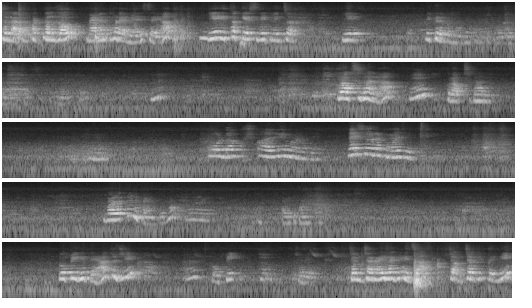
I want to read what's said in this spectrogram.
चला आता पटकन जाऊ. मॅडम थोड्या वेळेस आहे हा. ये इथं केस नीट विचार ये. इकडे बघा क्रॉक्स घाल ना क्रॉक्स घाल प्रोडक्ट्स खाली माझे नाही सोडत माझे गळत नाही पॅन्ट तुझं टाईट पॅन्ट टोपी घेते हा तुझी? टोपी? चलो. चमचा राहिला घ्यायचा चमचा घेते मी?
